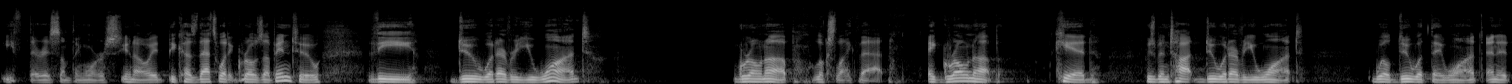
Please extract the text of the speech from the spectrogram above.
if there is something worse. You know, it, because that's what it grows up into. The do whatever you want grown up looks like that. A grown up kid who's been taught do whatever you want will do what they want and it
